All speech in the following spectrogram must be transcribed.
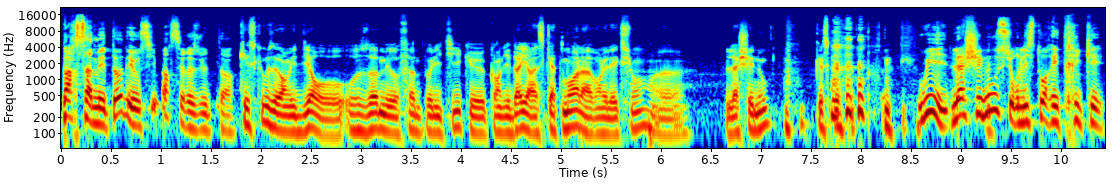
par sa méthode et aussi par ses résultats. Qu'est-ce que vous avez envie de dire aux, hommes et aux femmes politiques euh, candidats? Il reste 4 mois là, avant l'élection. lâchez-nous. Qu'est-ce que... oui, lâchez-nous sur l'histoire étriquée.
